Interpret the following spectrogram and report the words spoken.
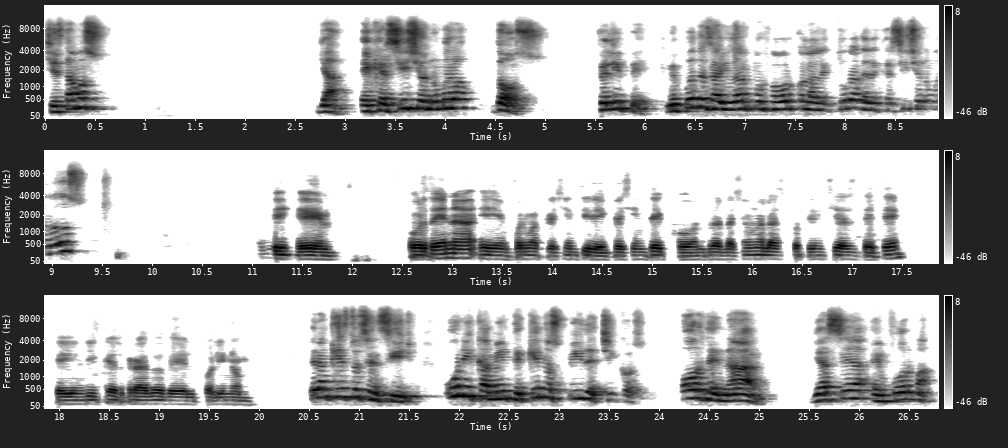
¿Si estamos? Ya, ejercicio número 2. Felipe, ¿me puedes ayudar, por favor, con la lectura del ejercicio número 2? Ok, eh, ordena en forma creciente y decreciente con relación a las potencias de t e indica el grado del polinomio. Verán que esto es sencillo. Únicamente, ¿qué nos pide, chicos? Ordenar, ya sea en forma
